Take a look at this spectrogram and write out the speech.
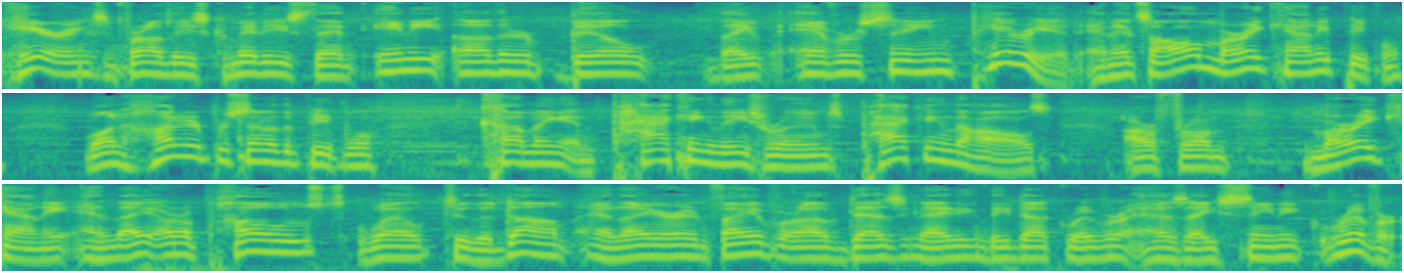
hearings in front of these committees than any other bill they've ever seen. Period, and it's all Maury County people. One hundred percent of the people coming and packing these rooms, packing the halls, are from Maury County, and they are opposed, well, to the dump, and they are in favor of designating the Duck River as a scenic river.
